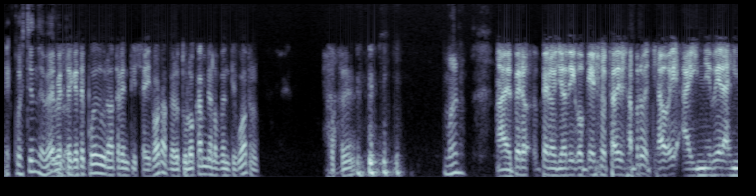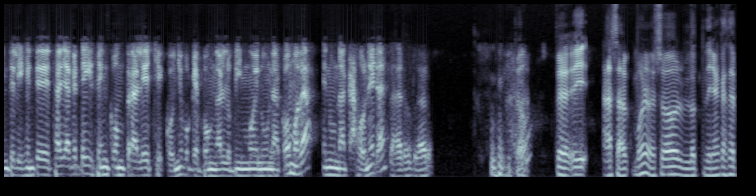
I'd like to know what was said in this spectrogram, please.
es cuestión de verlo. veces que te puede durar 36 horas, pero tú lo cambias a los 24. Entonces, Bueno, A ver, pero, pero yo digo que eso está desaprovechado, ¿eh? Hay neveras inteligentes de esta ya que te dicen compra leche, coño, porque pongan lo mismo en una cómoda, en una cajonera. Claro, claro. claro. Pero, y, bueno, eso lo tendrían que hacer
